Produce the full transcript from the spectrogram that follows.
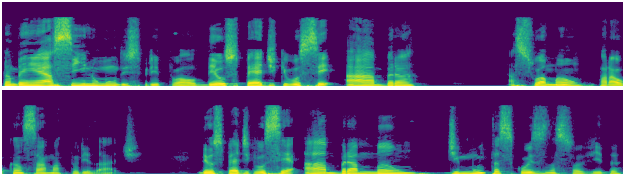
Também é assim no mundo espiritual. Deus pede que você abra a sua mão para alcançar maturidade. Deus pede que você abra mão de muitas coisas na sua vida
